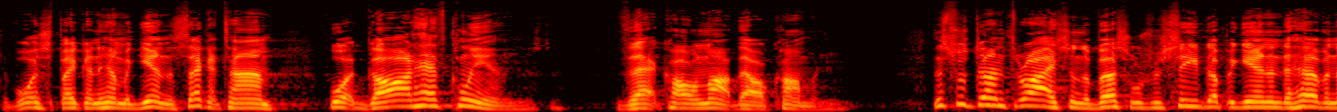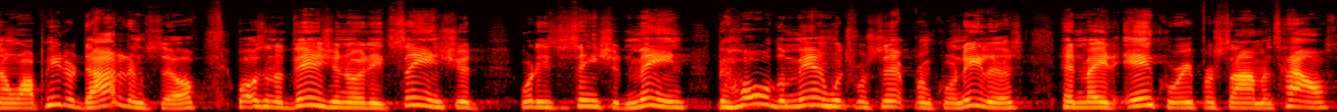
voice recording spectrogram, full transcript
The voice spake unto him again the second time what God hath cleansed, that call not thou common. This was done thrice, and the vessel was received up again into heaven. Now, while Peter doubted himself, what was in a vision what he'd seen should what he'd seen should mean, behold, the men which were sent from Cornelius had made inquiry for Simon's house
